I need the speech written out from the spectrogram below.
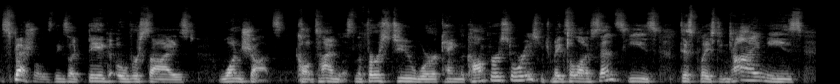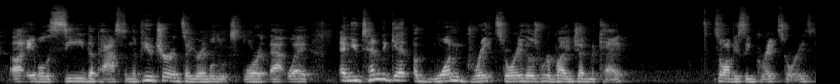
specials, these like big, oversized one shots called Timeless. And the first two were Kang the Conqueror stories, which makes a lot of sense. He's displaced in time, he's uh, able to see the past and the future, and so you're able to explore it that way. And you tend to get a, one great story. Those were by Jed MacKay. So obviously, great stories.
